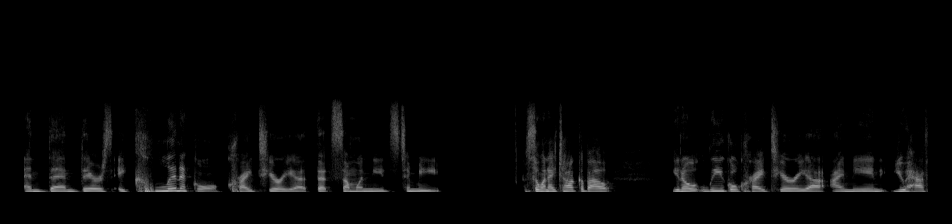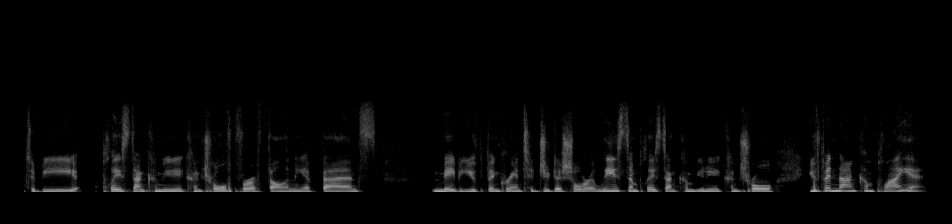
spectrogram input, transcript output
and then there's a clinical criteria that someone needs to meet. So when I talk about, you know, legal criteria, I mean you have to be placed on community control for a felony offense. Maybe you've been granted judicial release and placed on community control. You've been non-compliant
